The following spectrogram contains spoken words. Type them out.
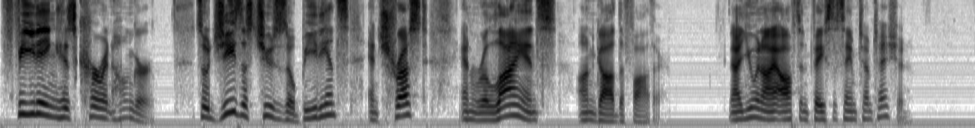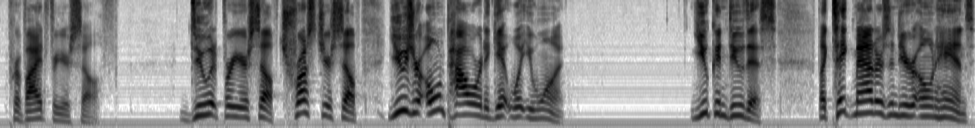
feeding his current hunger. So Jesus chooses obedience and trust and reliance on God the Father. Now, you and I often face the same temptation provide for yourself, do it for yourself, trust yourself, use your own power to get what you want. You can do this. Like, take matters into your own hands,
